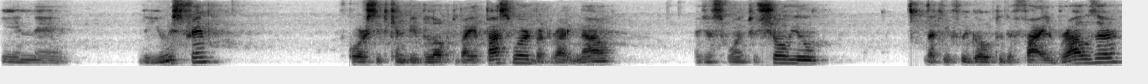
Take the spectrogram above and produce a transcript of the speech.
in uh, the Unistream. Of course, it can be blocked by a password, but right now I just want to show you that if we go to the file browser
